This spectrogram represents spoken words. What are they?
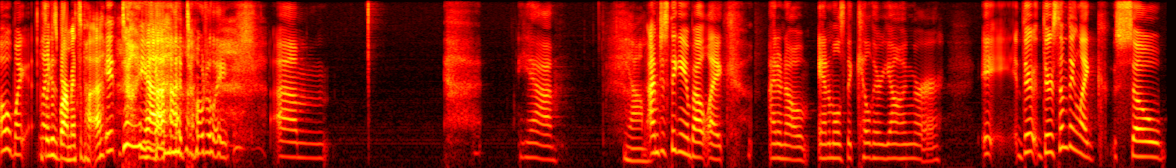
oh my, it's like, his bar mitzvah it yeah, Yeah. totally. Um yeah. yeah I'm just thinking about like I don't know, animals that kill their young or it, there there's something like so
